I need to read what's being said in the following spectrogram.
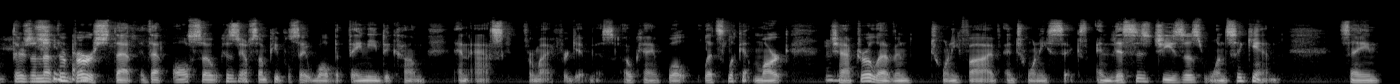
you- there's you another know. verse that that also because you know some people say, well, but they need to come and ask for my forgiveness. Okay, well, let's look at Mark Mhm. chapter 11, 25 and 26. And this is Jesus once again saying,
